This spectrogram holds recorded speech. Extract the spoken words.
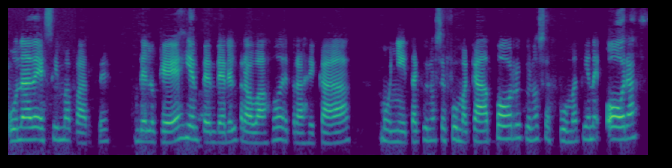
una décima parte de lo que es y entender el trabajo detrás de cada moñita que uno se fuma, cada porro que uno se fuma tiene horas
